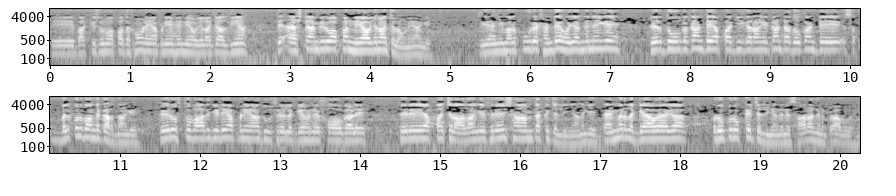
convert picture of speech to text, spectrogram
ਤੇ ਬਾਕੀ ਤੁਹਾਨੂੰ ਆਪਾਂ ਦਿਖਾਉਣੇ ਆ ਆਪਣੀਆਂ ਇਹ ਨਿਓਜਲਾ ਚੱਲਦੀਆਂ। ਤੇ ਇਸ ਟਾਈਮ ਵੀਰੋ ਆਪਾਂ ਨਿਓਜਲਾ ਚਲਾਉਣੇ ਆਂਗੇ। ਵੀ ਐਨੀਮਲ ਪੂਰੇ ਠੰਡੇ ਹੋ ਜਾਂਦੇ ਨੇਗੇ, ਫਿਰ 2 ਘੰਟੇ ਆਪਾਂ ਕੀ ਕਰਾਂਗੇ, ਘੰਟਾ 2 ਘੰਟੇ ਸ- ਬਿਲਕੁਲ ਬੰਦ ਕਰ ਦਾਂਗੇ। ਫਿਰ ਉਸ ਤੋਂ ਬਾਅਦ ਜਿਹੜੇ ਆਪਣੇ ਆ ਦੂਸਰੇ ਲੱਗੇ ਹੋਏ ਨੇ ਫੌਗ ਵਾਲੇ, ਫਿਰ ਇਹ ਆਪਾਂ ਚਲਾ ਦਾਂਗੇ, ਫਿਰ ਇਹ ਸ਼ਾਮ ਤੱਕ ਚੱਲੀ ਜਾਣਗੇ। ਟਾਈਮਰ ਲੱਗਿਆ ਹੋਇਆ ਹੈਗਾ, ਰੁਕ ਰੁਕ ਕੇ ਚੱਲੀ ਜਾਂਦੇ ਨੇ ਸਾਰਾ ਦਿਨ ਭਰਾਵੋ ਇਹ।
